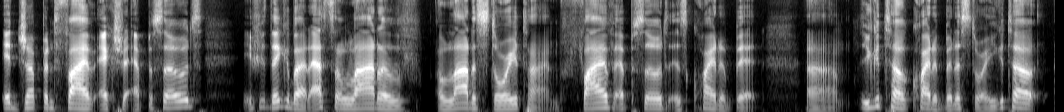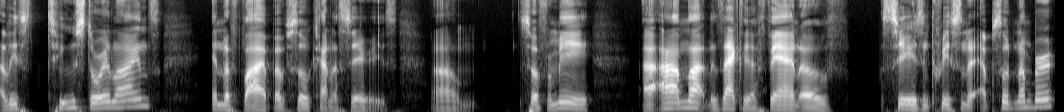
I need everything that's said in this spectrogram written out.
it jumping five extra episodes. If you think about it, that's a lot of a lot of story time. Five episodes is quite a bit. Um, you could tell quite a bit of story. You could tell at least two storylines in the five episode kind of series. Um, so for me, I, am not exactly a fan of series increasing their episode number,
